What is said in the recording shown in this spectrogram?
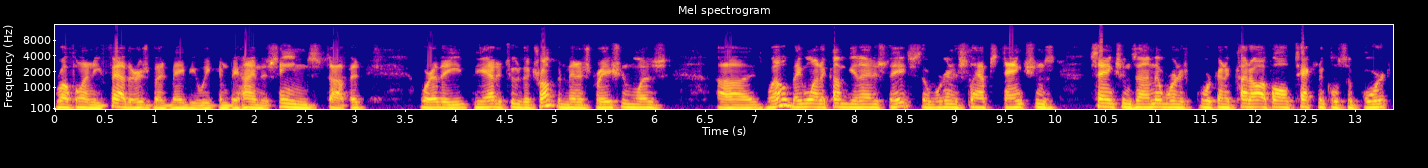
ruffle any feathers, but maybe we can behind the scenes stop it. Where the the attitude of the Trump administration was, uh, well, they want to come to the United States, so we're going to slap sanctions sanctions on them. We're we're going to cut off all technical support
